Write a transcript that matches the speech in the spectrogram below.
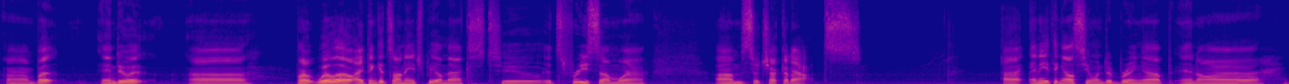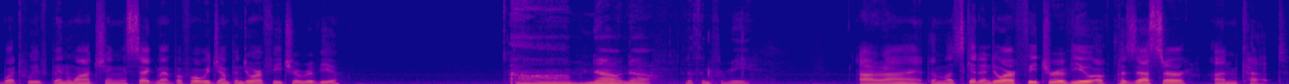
Um, but into it. Uh, but Willow, I think it's on HBO Max too. It's free somewhere. Um, so check it out. Uh, anything else you wanted to bring up in our what we've been watching segment before we jump into our feature review? Um no, no. Nothing for me. All right, then let's get into our feature review of Possessor Uncut.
